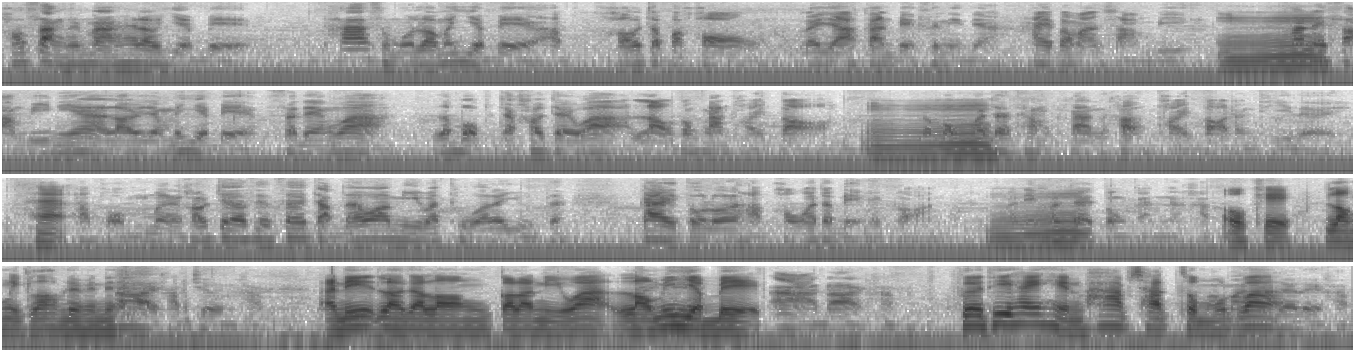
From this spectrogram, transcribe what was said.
เขาสั่งขึ้นมาให้เราเหยียบเบรก ถ้าสมมุติเราไม่เหยียบเบรกครับเขาจะประคองระยะการเบรกสนิทเนี่ยให้ประมาณ3วิอืมถ้าใน3วิเนี้ยเรายังไม่เหยียบเบรกแสดงว่าระบบจะเข้าใจว่าเราต้องการถอยต่ออือมระบบก็จะทำการเข้าถอยต่อทันทีเลย ฮะ ครับผมเหมือนเขาเจอเซ็นเซอร์จับได้ว่ามีวัตถุอะไรอยู่ใกล้ตัวรถนะครับเขาก็จะเบรกให้ก่อน อันนี้อืมเข้าใจตรงกันนะครับ โอเค ลองอีกรอบได้ไหมเนี่ย ได้ครับเชิญครับ อันนี้เราจะลองกรณีว่าเราไม่เหยียบเบรก อ่าได้ครับ เพื่อที่ให้เห็นภาพชัดสมมุติว่าประณนี้ได้เลยครับ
